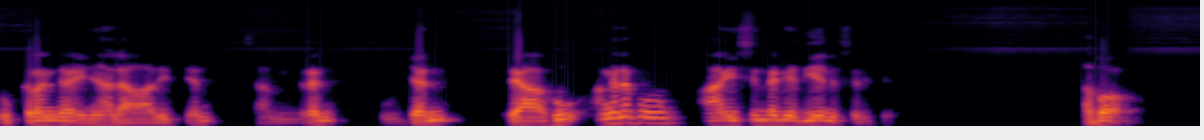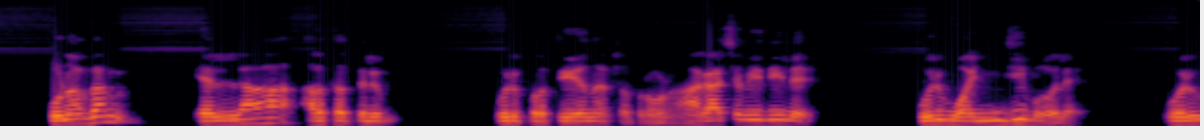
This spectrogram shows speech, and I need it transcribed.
ശുക്രൻ കഴിഞ്ഞാൽ ആദിത്യൻ ചന്ദ്രൻ കുജൻ രാഹു. അങ്ങനെ പോകും ആയുഷിന്റെ ഗതി അനുസരിച്ച്. അപ്പോ പുണർദം എല്ലാ അർത്ഥത്തിലും ഒരു പ്രത്യേക നക്ഷത്രമാണ്. ആകാശവീതിയിൽ ഒരു വഞ്ചി പോലെ ഒരു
